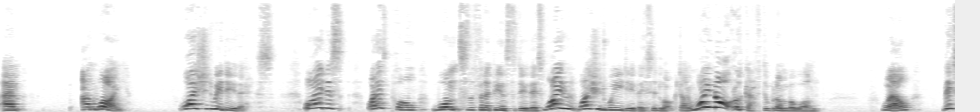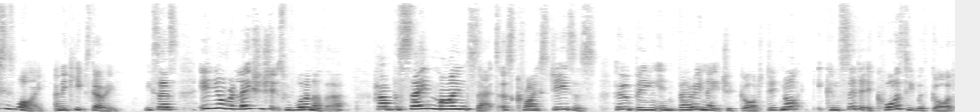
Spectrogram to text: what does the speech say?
Um, and why? Why should we do this? Why does why does Paul want the Philippians to do this? Why why should we do this in lockdown? Why not look after number one? Well, this is why, and he keeps going. He says, in your relationships with one another, have the same mindset as Christ Jesus, who, being in very nature God, did not consider equality with God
